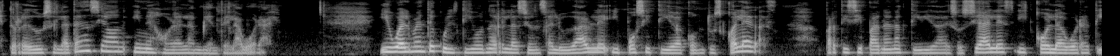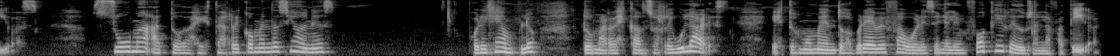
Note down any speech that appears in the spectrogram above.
esto reduce la tensión y mejora el ambiente laboral. Igualmente cultiva una relación saludable y positiva con tus colegas, participando en actividades sociales y colaborativas. Suma a todas estas recomendaciones, por ejemplo, tomar descansos regulares. Estos momentos breves favorecen el enfoque y reducen la fatiga.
